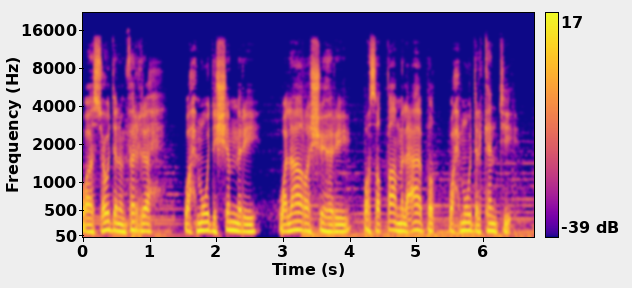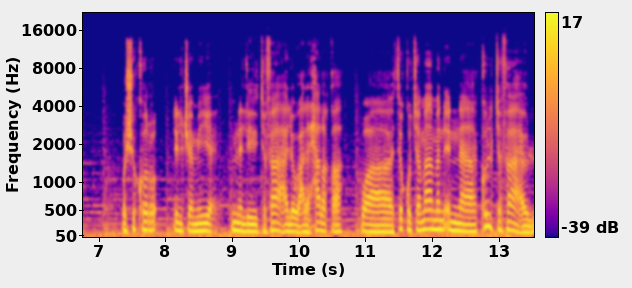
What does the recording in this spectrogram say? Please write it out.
وسعود المفرح وحمود الشمري ولارا الشهري وسطام العابط وحمود الكنتي. وشكر للجميع من اللي تفاعلوا على الحلقة. وثقوا تماما إن كل تفاعل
